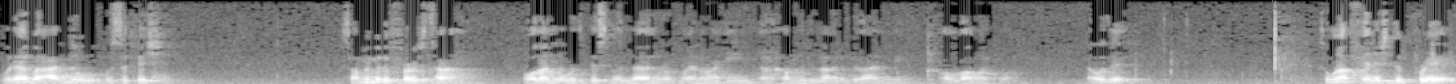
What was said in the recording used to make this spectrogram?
whatever I knew was sufficient, so I remember the first time, all I knew was Bismillah ar-Rahman ar-Rahim, Alhamdulillah Rabbil Akbar. That was it. So when I finished the prayer,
